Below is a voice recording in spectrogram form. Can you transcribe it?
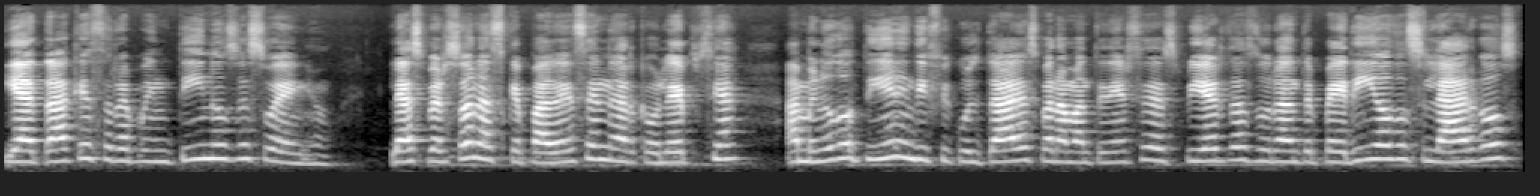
y ataques repentinos de sueño. Las personas que padecen narcolepsia a menudo tienen dificultades para mantenerse despiertas durante periodos largos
